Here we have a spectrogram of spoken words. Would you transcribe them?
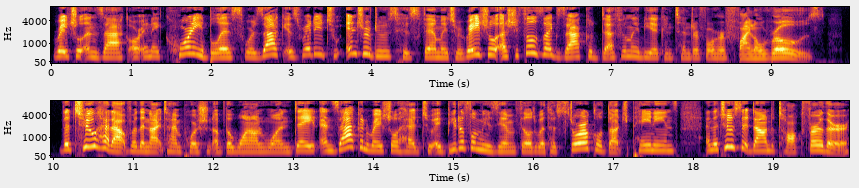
Rachel and Zach are in a corny bliss where Zach is ready to introduce his family to Rachel as she feels like Zach could definitely be a contender for her final rose. The two head out for the nighttime portion of the one on one date, and Zach and Rachel head to a beautiful museum filled with historical Dutch paintings, and the two sit down to talk further.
